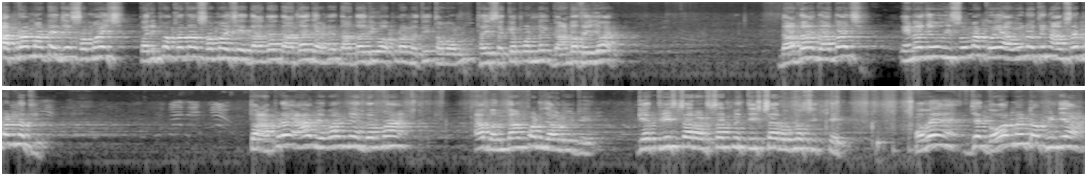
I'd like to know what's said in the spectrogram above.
આપણા માટે જે સમય છે, પરિપક્વતા સમય છે દાદા દાદા જાણે દાદા જેવું આપણા નથી થવાનું, થઈ શકે પણ નહીં, ગાંડો થઈ જાય દાદા દાદા જ એના જેવું વિશ્વમાં કોઈ આવ્યો નથી ને આવશે પણ નથી. તો આપણે આ વ્યવહારની અંદરમાં આ બંધારણ પણ જાણવું જોઈએ કે ત્રીસ ચાર અડસઠ ને ત્રીસ ચાર ઓગણસિત્તેર. હવે જે ગવર્મેન્ટ ઓફ ઇન્ડિયા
